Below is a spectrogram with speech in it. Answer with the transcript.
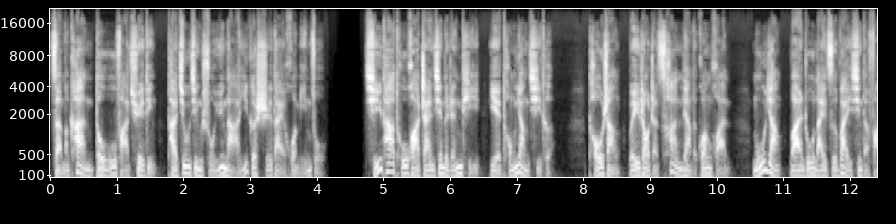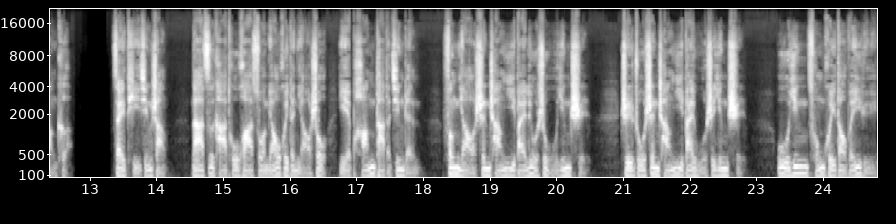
怎么看都无法确定他究竟属于哪一个时代或民族。其他图画展现的人体也同样奇特，头上围绕着灿亮的光环，模样宛如来自外星的访客。在体型上，纳兹卡图画所描绘的鸟兽也庞大的惊人。蜂鸟身长一百六十五英尺，蜘蛛身长一百五十英尺。雾鹰从喙到尾羽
